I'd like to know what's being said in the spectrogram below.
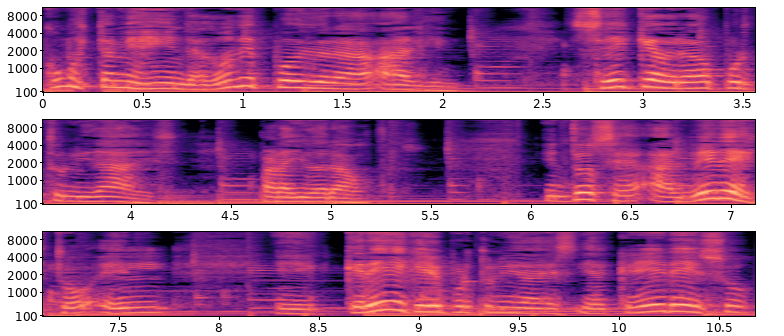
¿cómo está mi agenda? ¿Dónde puedo ayudar a alguien? Sé que habrá oportunidades para ayudar a otros. Entonces, al ver esto, él eh, cree que hay oportunidades y al creer eso,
